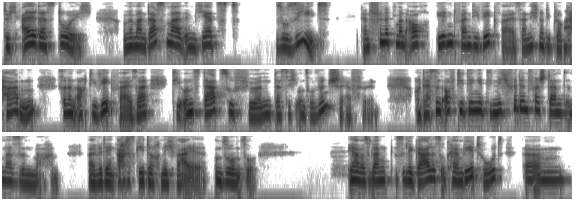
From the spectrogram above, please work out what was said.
durch all das durch. Und wenn man das mal im Jetzt so sieht, dann findet man auch irgendwann die Wegweiser, nicht nur die Blockaden, sondern auch die Wegweiser, die uns dazu führen, dass sich unsere Wünsche erfüllen. Und das sind oft die Dinge, die nicht für den Verstand immer Sinn machen, weil wir denken, ach, das geht doch nicht, weil und so und so. Ja, aber solange es legal ist und keinem weh tut, ähm,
